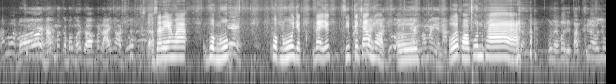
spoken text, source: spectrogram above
หักลวดบ่ยหักมันก็บ่เหมือนดอกมันหลายยอดอยู่แสดงว่าพวกหนูพวกหนูอยากได้จักสิบจักเศร้ายอด เออแจงน้องไม่น่ะโอ้ยขอบคุณค่ะเมื่อไหร่ว่าจะตัดเครื่องอยู่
